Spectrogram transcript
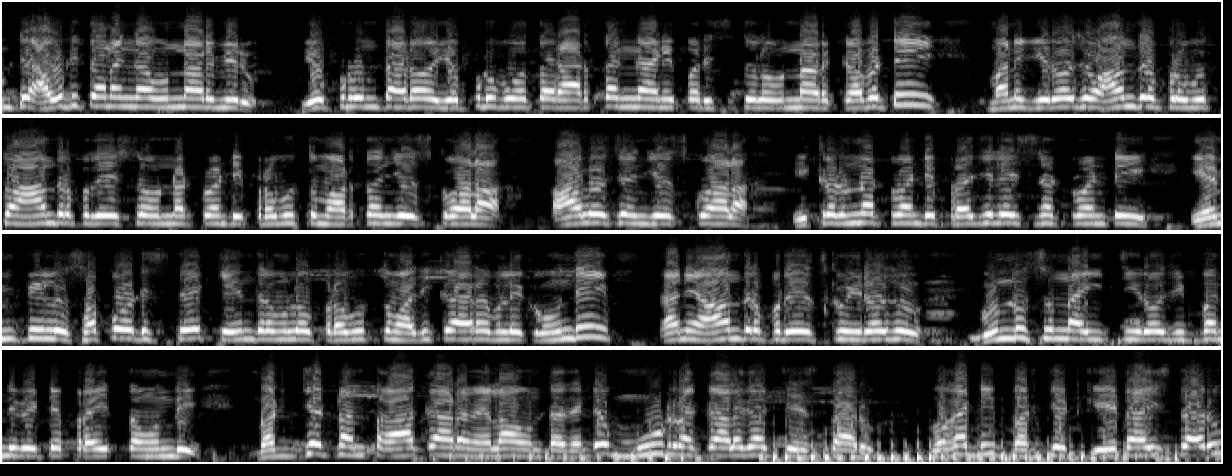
ఉంటే అవుటితనంగా ఉన్నారు మీరు. ఎప్పుడు ఉంటారో ఎప్పుడు పోతారో అర్థం కాని పరిస్థితుల్లో ఉన్నారు కాబట్టి మనకి ఈరోజు ఆంధ్ర ప్రభుత్వం ఆంధ్రప్రదేశ్లో ఉన్నటువంటి ప్రభుత్వం అర్థం చేసుకోవాలా ఆలోచన చేసుకోవాలా? ఇక్కడ ఉన్నటువంటి ప్రజలేసినటువంటి ఎంపీలు సపోర్ట్ ఇస్తే కేంద్రంలో ప్రభుత్వం అధికారంలోకి ఉంది. కానీ ఆంధ్రప్రదేశ్కు ఈరోజు గుండు సున్నా ఇచ్చి ఈరోజు ఇబ్బంది పెట్టే ప్రయత్నం ఉంది. బడ్జెట్ అంత ఆకారం ఎలా ఉంటుంది అంటే మూడు రకాలుగా చేస్తారు. ఒకటి బడ్జెట్ కేటాయిస్తారు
